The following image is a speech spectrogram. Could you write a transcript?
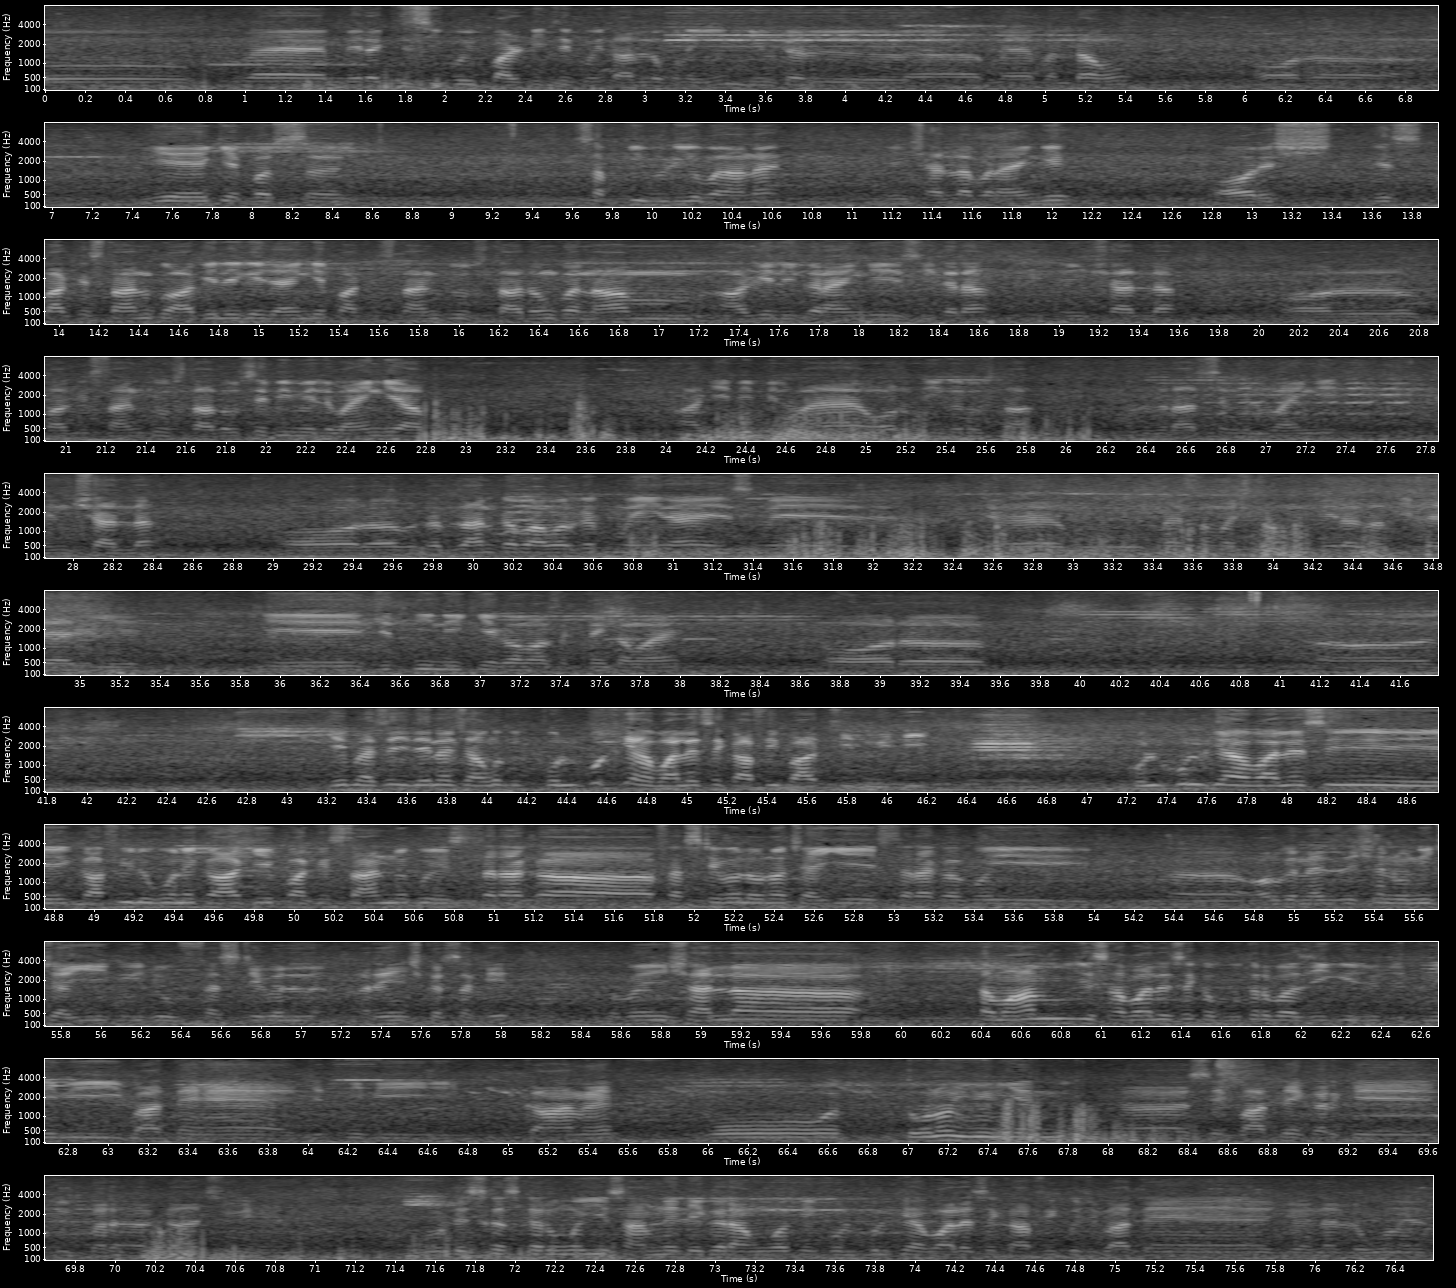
میں، میرا کسی کوئی پارٹی سے کوئی تعلق نہیں ہے نیوٹرل میں بندہ ہوں۔ اور یہ ہے کہ بس سب کی ویڈیو بنانا ہے۔ انشاءاللہ بنائیں گے۔ اور اس اس پاکستان کو آگے لے کے جائیں گے۔ پاکستان کے استادوں کا نام آگے لے کر آئیں گے اسی طرح، انشاءاللہ۔ اور پاکستان کے استادوں سے بھی ملوائیں گے آپ کو۔ آگے بھی ملوایا ہے، اور دیگر استاد حضرات سے ملوائیں گے، انشاءاللہ۔ اور رمضان کا بابرکت مہینہ ہے۔ اس میں، جو ہے، وہ میں سمجھتا ہوں، میرا ذاتی خیال یہ کہ جتنی نیکیاں کما سکتے ہیں کمائیں۔ اور یہ میسیج دینا چاہوں گا کہ کل کل کے حوالے سے کافی بات چیت ہوئی تھی۔ کل کل کے حوالے سے کافی لوگوں نے کہا کہ پاکستان میں کوئی اس طرح کا فیسٹیول ہونا چاہیے، اس طرح کا کوئی آرگنائزیشن ہونی چاہیے کہ جو فیسٹیول ارینج کر سکے۔ تو میں انشاءاللہ تمام اس حوالے سے کبوتر بازی کی جو جتنی بھی باتیں ہیں، جتنی بھی کام ہیں، وہ دونوں یونین سے باتیں کر کے جو کراچی میں ہیں۔ وہ ڈسکس کروں گا، یہ سامنے لے کر آؤں گا کہ کل کل کے حوالے سے کافی کچھ باتیں جو ہے نا لوگوں نے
